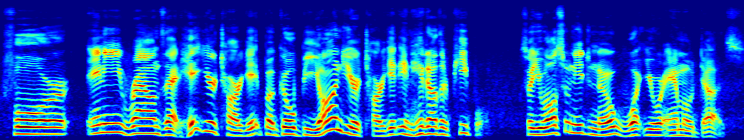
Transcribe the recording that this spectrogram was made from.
for any rounds that hit your target but go beyond your target and hit other people. So you also need to know what your ammo does.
